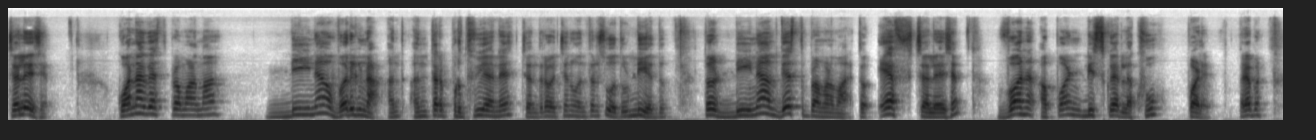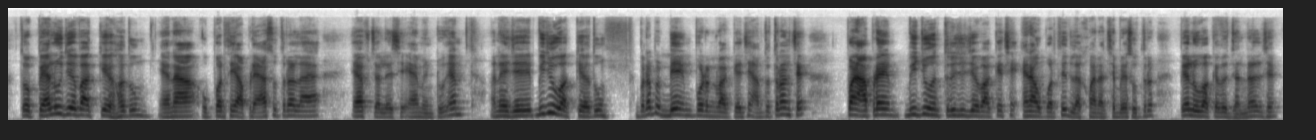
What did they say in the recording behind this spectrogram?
ચલે છે. કોના વ્યસ્ત પ્રમાણમાં? ડીના વર્ગના અંતર પૃથ્વી અને ચંદ્ર વચ્ચેનું અંતર શું હતું? ડી હતું. તો ડીના વ્યસ્ત પ્રમાણમાં તો એફ ચલે છે. વન અપોન ડી સ્ક્વેર લખવું પડે. બરાબર? તો પહેલું જે વાક્ય હતું, એના ઉપરથી આપણે આ સૂત્ર લાયા. એફ ચલે છે એમ ઇન્ટુ એમ અને જે બીજું વાક્ય હતું, બરાબર? બે ઇમ્પોર્ટન્ટ વાક્ય છે, આમ તો ત્રણ છે. પણ આપણે બીજું અને ત્રીજું જે વાક્ય છે, એના ઉપરથી જ લખવાના છે બે સૂત્ર. પહેલું વાક્ય તો જનરલ છે.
